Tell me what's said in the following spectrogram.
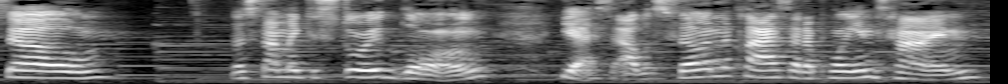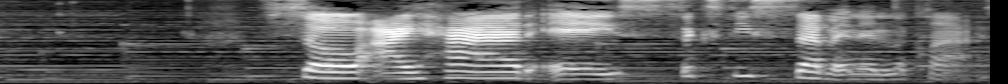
So, let's not make the story long. Yes, I was failing the class at a point in time. So, I had a 67 in the class.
